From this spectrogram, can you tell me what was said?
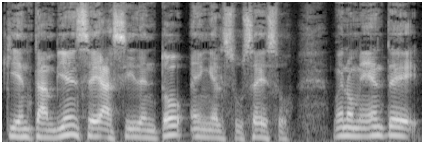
quien también se accidentó en el suceso. Bueno, mi gente,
